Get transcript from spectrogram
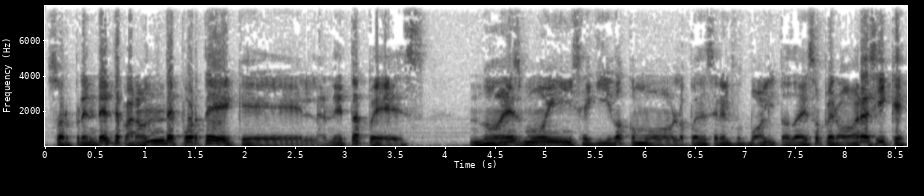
sorprendente para un deporte que la neta pues no es muy seguido como lo puede ser el fútbol y todo eso pero ahora sí que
